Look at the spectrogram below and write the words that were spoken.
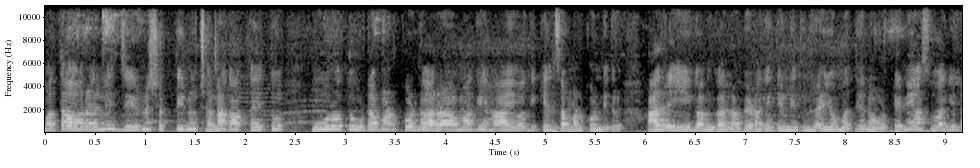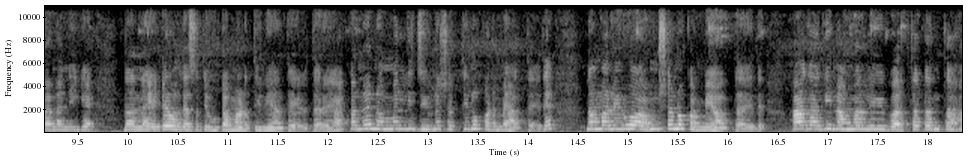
ಮತ್ತು ಅವರಲ್ಲಿ ಜೀರ್ಣಶಕ್ತಿನೂ ಚೆನ್ನಾಗಿ ಆಗ್ತಾ ಇತ್ತು. ಮೂರೊತ್ತು ಊಟ ಮಾಡಿಕೊಂಡು ಆರಾಮಾಗಿ, ಹಾಯವಾಗಿ ಕೆಲಸ ಮಾಡ್ಕೊಂಡಿದ್ರು. ಆದರೆ ಈಗ ಹಂಗಲ್ಲ. ಬೆಳಗ್ಗೆ ತಿಂಡಿ ತಿಂದರೆ ಅಯ್ಯೋ, ಮಧ್ಯಾಹ್ನ ಹೊಟ್ಟೆನೇ ಹಸುವಾಗಿಲ್ಲ ನನಗೆ. ನಾನು ನೈಟೇ ಒಂದೇ ಸತಿ ಊಟ ಮಾಡ್ತೀನಿ ಅಂತ ಹೇಳ್ತಾರೆ. ಯಾಕಂದರೆ ನಮ್ಮಲ್ಲಿ ಜೀರ್ಣಶಕ್ತಿನೂ ಕಡಿಮೆ ಆಗ್ತಾ ಇದೆ. ನಮ್ಮಲ್ಲಿರುವ ಅಂಶನೂ ಕಮ್ಮಿ ಆಗ್ತಾ ಇದೆ. ಹಾಗಾಗಿ ನಮ್ಮಲ್ಲಿ ಬರ್ತಕ್ಕಂತಹ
